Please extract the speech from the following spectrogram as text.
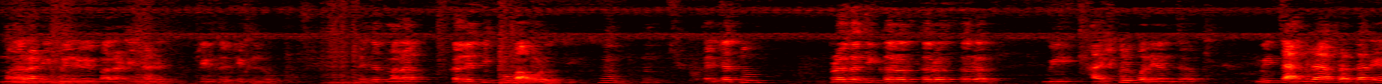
मराठी मेरवी मराठी शिकलो त्याच्यात मला कलेची खूप आवड होती. हम्म, त्याच्यातून प्रगती करत करत करत मी हायस्कूलपर्यंत मी चांगल्या प्रकारे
